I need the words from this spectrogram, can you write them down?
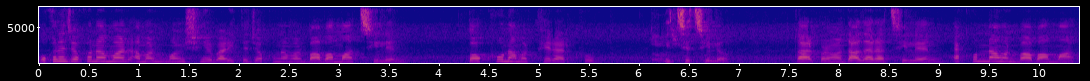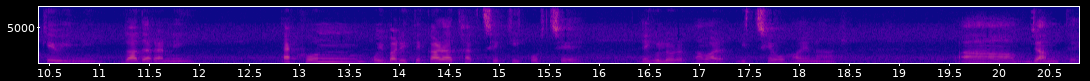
ওখানে যখন আমার আমার ময়মনসিংহের বাড়িতে যখন আমার বাবা মা ছিলেন তখন আমার ফেরার খুব ইচ্ছে ছিল। তারপর আমার দাদারা ছিলেন। এখন না আমার বাবা মা কেউই নেই দাদারা নেই। এখন ওই বাড়িতে কারা থাকছে, কি করছে, এগুলোর আমার ইচ্ছেও হয় না আর জানতে।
